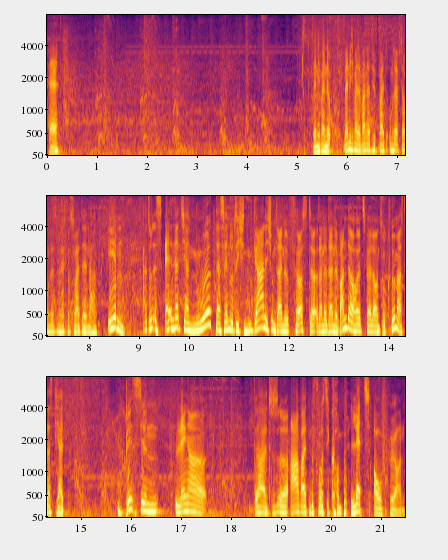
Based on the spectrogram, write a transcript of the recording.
Hä? Wenn ich meine, wenn ich meine Wandertyp umsetze, umsetzen will, kann ich das weiterhin machen. Eben. Also es ändert ja nur, dass wenn du dich gar nicht um deine Förster, deine, deine Wanderholzfäller und so kümmerst, dass die halt ein bisschen länger halt äh, arbeiten, bevor sie komplett aufhören.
